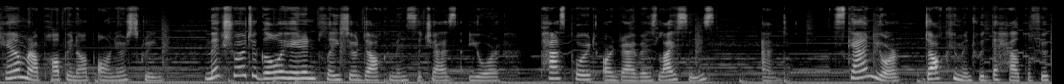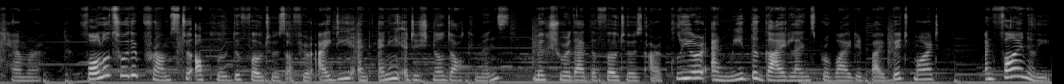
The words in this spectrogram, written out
camera popping up on your screen. Make sure to go ahead and place your documents such as your passport or driver's license and scan your document with the help of your camera. Follow through the prompts to upload the photos of your ID and any additional documents. Make sure that the photos are clear and meet the guidelines provided by Bitmart. And finally,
